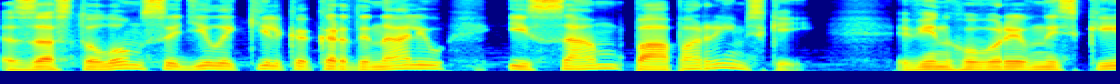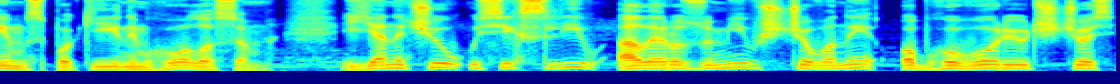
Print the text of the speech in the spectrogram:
За столом сиділи кілька кардиналів і сам папа римський. Він говорив низьким, спокійним голосом. Я не чув усіх слів, але розумів, що вони обговорюють щось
